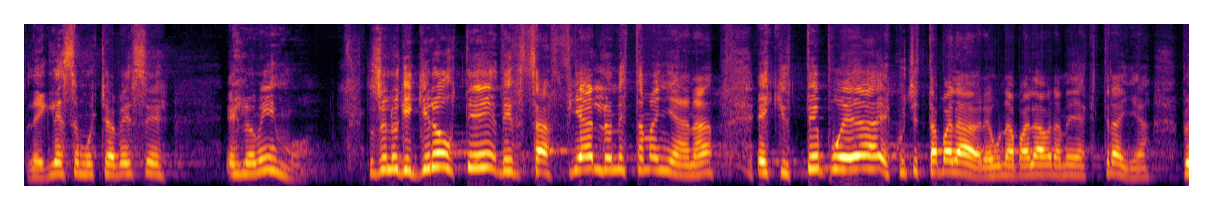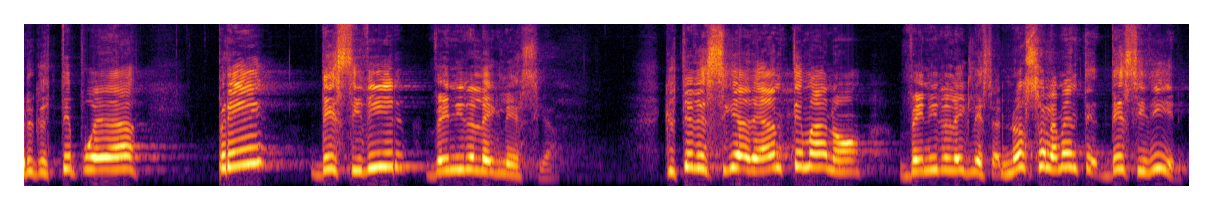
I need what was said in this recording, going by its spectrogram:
La iglesia muchas veces es lo mismo. Entonces lo que quiero a usted desafiarlo en esta mañana es que usted pueda, escuche esta palabra, es una palabra media extraña, pero que usted pueda predecidir venir a la iglesia. Que usted decida de antemano venir a la iglesia. No solamente decidir,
